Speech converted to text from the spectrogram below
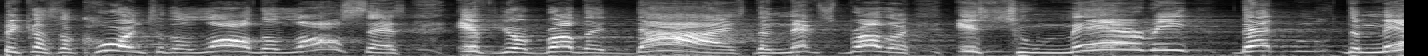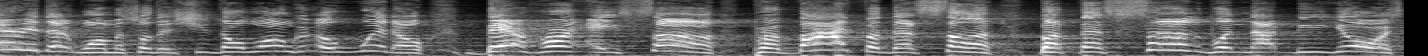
because according to the law, the law says if your brother dies, the next brother is to marry that to marry that woman so that she's no longer a widow, bear her a son, provide for that son, but that son would not be yours.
